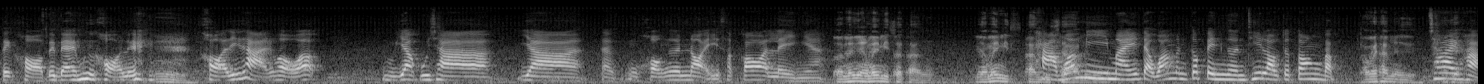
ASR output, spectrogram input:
ไปขอไปแบมือขอเลย อืมขออธิษฐานขอว่า หนูอยากบูชายา แต่หนูขอเงินหน่อยสักก้อนอะไรอย่างเงี้ย ตอนนั้นยังไม่มีสตังค์ยังไม่มีสตังค์ถามว่าบูชมีไหมแต่ว่ามันก็เป็นเงินที่เราจะต้องแบบ เอาไว้ทำอย่างอื่น ใช่ค่ะ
